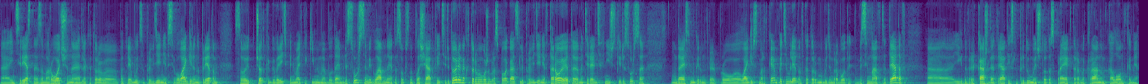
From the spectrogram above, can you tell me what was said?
э, интересное, замороченное, для которого потребуется проведение всего лагеря, но при этом стоит четко говорить, понимать, какими мы обладаем ресурсами. Главное, это, собственно, площадка и территория, на которой мы можем располагаться для проведения. Второе, это материально-технические ресурсы, да, если мы говорим, например, про лагерь Smart Camp этим летом, в котором мы будем работать, там 18 отрядов, э, и, например, каждый отряд, если придумает что-то с проектором, экраном, колонками,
